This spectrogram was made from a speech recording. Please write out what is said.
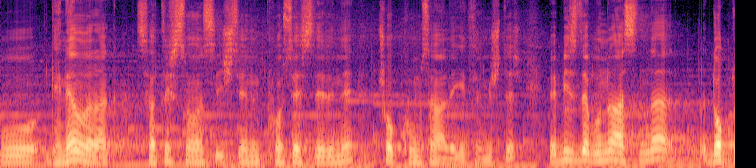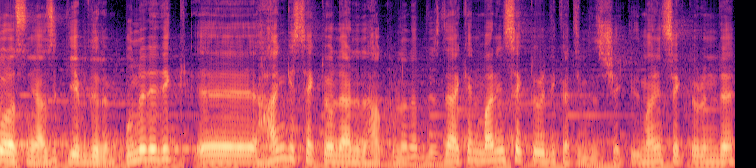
bu genel olarak satış sonrası işlerinin proseslerini çok kurumsal hale getirmiştir. Ve biz de bunu aslında doktorasını yazdık diyebilirim. Bunu dedik e, hangi sektörlerde daha kullanabiliriz derken marin sektörü dikkatimizi çekti. Marin sektöründe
